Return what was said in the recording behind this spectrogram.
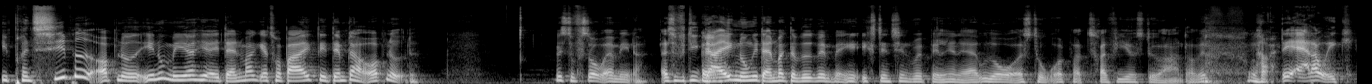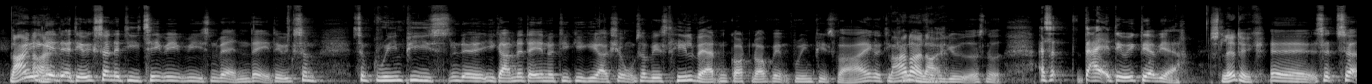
i princippet opnået endnu mere her i Danmark. Jeg tror bare ikke, det er dem, der har opnået det hvis du forstår, hvad jeg mener. Altså, fordi ja. der er ikke nogen i Danmark, der ved, hvem Extinction Rebellion er, udover os to og et par, tre, fire stykker andre, vel? nej. Det er der jo ikke. Nej, det, er ikke, det er jo ikke sådan, at de er i tv-visen hver anden dag. Det er jo ikke som, som Greenpeace øh, i gamle dage, når de gik i aktion, så vidste hele verden godt nok, hvem Greenpeace var, ikke? Og de nej, nej, nej. miljøet og sådan noget. Altså, der er, det er jo ikke der, vi er. Slet ikke. Øh, så, så,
